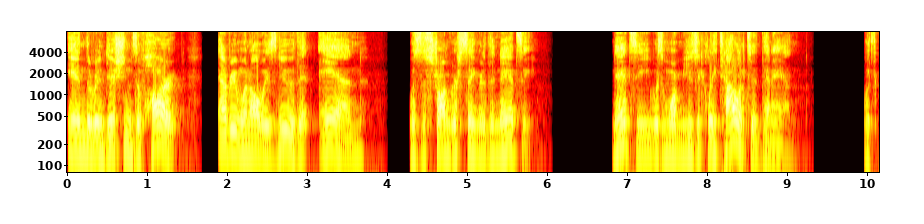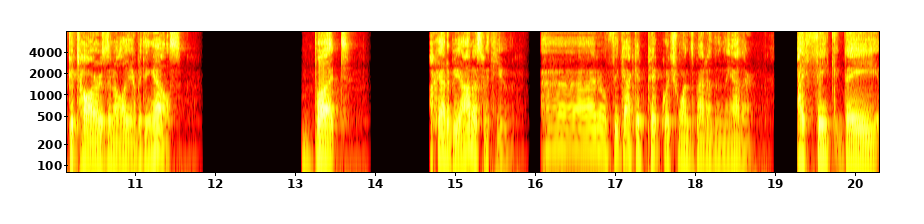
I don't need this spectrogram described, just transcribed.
in the renditions of Heart, everyone always knew that Ann was the stronger singer than Nancy. Nancy was more musically talented than Ann, with guitars and all everything else. But I got to be honest with you, I don't think I could pick which one's better than the other. I think they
